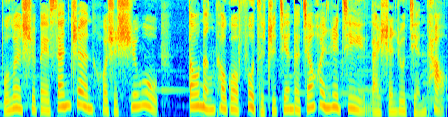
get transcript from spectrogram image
不论是被三振或是失误，都能透过父子之间的交换日记来深入检讨。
